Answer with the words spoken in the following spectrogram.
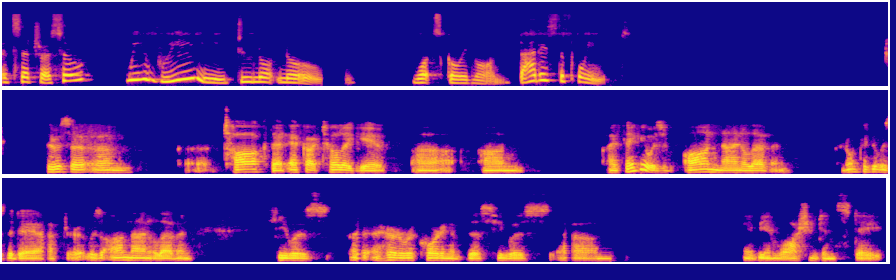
etc. So we really do not know what's going on. That is the point. There was a, um, talk that Eckhart Tolle gave uh, on, I think it was on 9 11. I don't think it was the day after. It was on 9 11. He was, I heard a recording of this. He was um, maybe in Washington State,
